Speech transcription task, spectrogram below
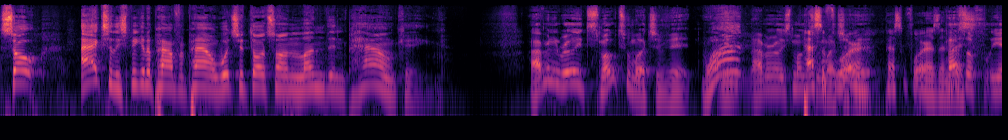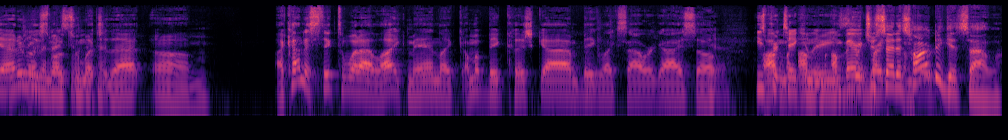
So, actually, speaking of pound for pound, what's your thoughts on London pound cake? I haven't really smoked too much of it. What? I haven't really smoked too much of Passiflora. it. Passiflora has a nice. Yeah, I didn't really smoke nice too much of that. Um, I kind of stick to what I like, man. Like I'm a big Kush guy. I'm a big like sour guy. So Yeah. He's I'm- particular. I'm, I'm He's- very. But you part- said it's I'm hard very- to get sour.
